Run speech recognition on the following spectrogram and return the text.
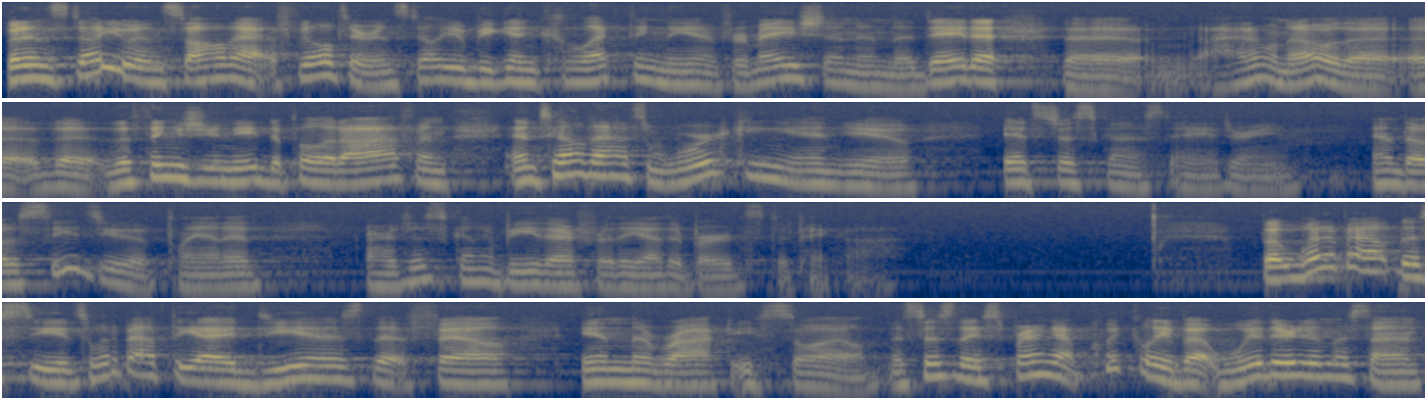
But until you install that filter, until you begin collecting the information and the data, the, I don't know, the, uh, the, the things you need to pull it off, and until that's working in you, it's just going to stay a dream. And those seeds you have planted are just going to be there for the other birds to pick off. But what about the seeds? What about the ideas that fell in the rocky soil? It says they sprang up quickly but withered in the sun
